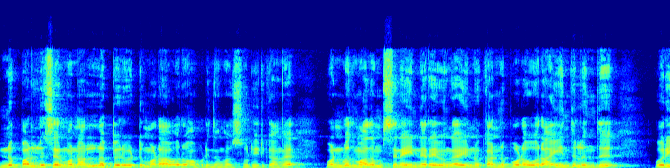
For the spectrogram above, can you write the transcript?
இன்னும் பல்லு சேர்மம் நல்ல பெருவெட்டு மாடாக வரும் அப்படின்னு சொல்லியிருக்காங்க. ஒன்பது மாதம் சினை நிறைவுங்க. இன்னும் கண்ணு போட ஒரு ஐந்துலேருந்து ஒரு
